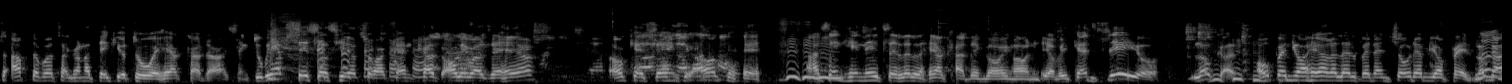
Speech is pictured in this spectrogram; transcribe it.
to- afterwards, I'm gonna take you to a haircutter, I think. Do we have scissors here so I can cut Oliver's hair? Okay, thank you, okay. I think he needs a little haircutting going on here. We can see you. Look, uh, open your hair a little bit and show them your face. Look, Look, at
